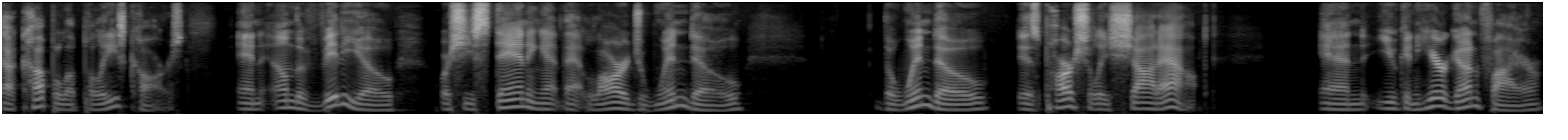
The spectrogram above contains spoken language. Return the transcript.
a couple of police cars. And on the video where she's standing at that large window, the window is partially shot out and you can hear gunfire.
